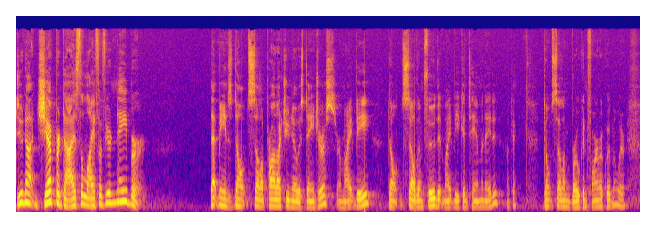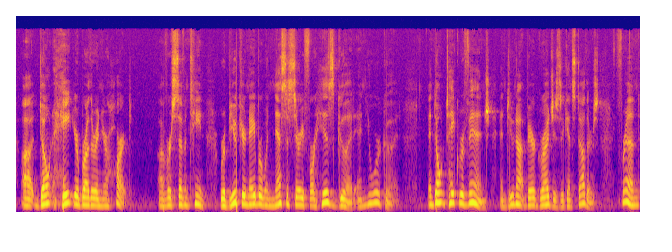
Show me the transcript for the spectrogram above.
Do not jeopardize the life of your neighbor. That means don't sell a product you know is dangerous or might be. Don't sell them food that might be contaminated. Okay. Don't sell them broken farm equipment, whatever. Uh, don't hate your brother in your heart. Uh, verse 17 rebuke your neighbor when necessary for his good and your good. And don't take revenge and do not bear grudges against others. Friend,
